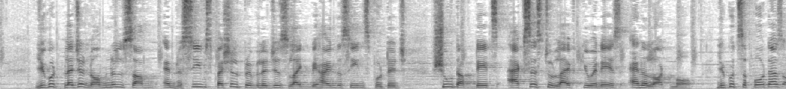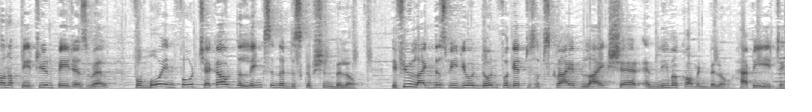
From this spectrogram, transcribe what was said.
You could pledge a nominal sum and receive special privileges like behind the scenes footage, shoot updates, access to live Q&As and a lot more. You could support us on our Patreon page as well. For more info, check out the links in the description below. If you like this video, don't forget to subscribe, like, share and leave a comment below. Happy eating.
